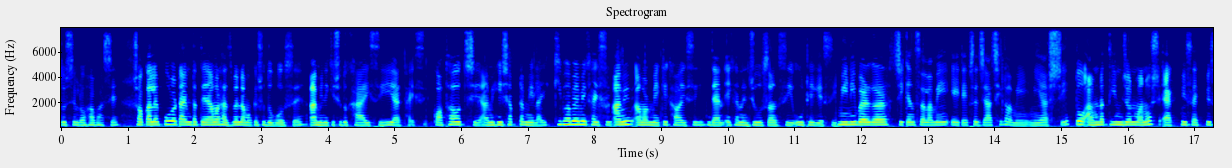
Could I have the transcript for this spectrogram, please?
দোষে লোহা ভাসে। সকালে পুরো টাইমটাতে আমার হাজব্যান্ড আমাকে শুধু বলছে, আমি নাকি শুধু খাইছি আর খাইছি। কথা হচ্ছে, আমি হিসাবটা মিলাই, কীভাবে আমি খাইছি? আমি আমার মেয়েকে খাওয়াইছি, দেন এখানে জুস আনছি, উঠে গেছি। মিনি বার্গার চিকেন সালামি এই টাইপসের যা ছিল আমি নিয়ে আসছি। তো আমরা তিনজন মানুষ, এক পিস এক পিস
